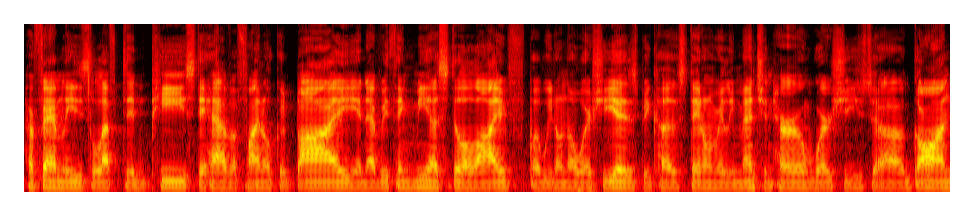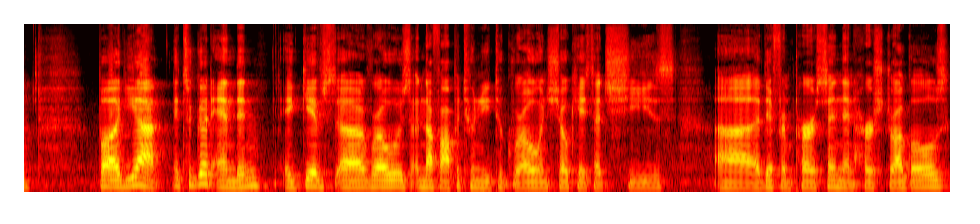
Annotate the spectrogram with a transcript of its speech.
her family's left in peace. They have a final goodbye and everything. Mia's still alive, but we don't know where she is because they don't really mention her and where she's uh, gone. But yeah, it's a good ending. It gives uh, Rose enough opportunity to grow and showcase that she's uh, a different person and her struggles,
